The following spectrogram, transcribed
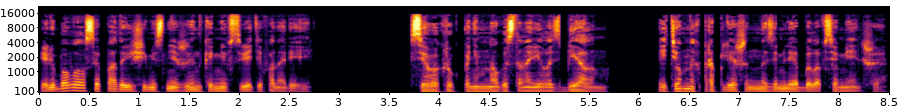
и любовался падающими снежинками в свете фонарей. Все вокруг понемногу становилось белым, и темных проплешин на земле было все меньше.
